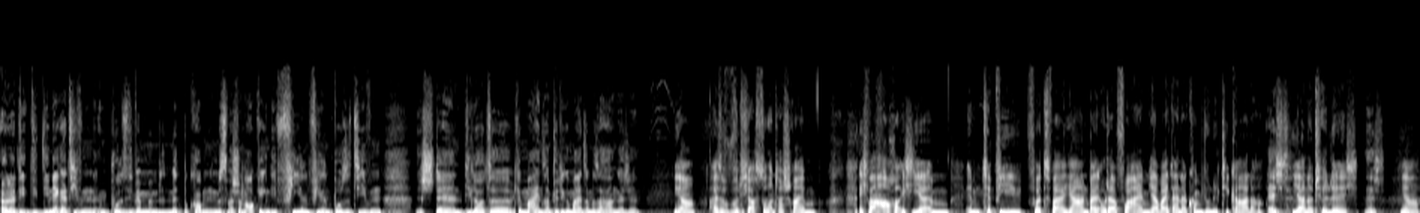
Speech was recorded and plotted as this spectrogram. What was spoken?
oder die die, die negativen Impulse, die wir mitbekommen, müssen wir schon auch gegen die vielen vielen positiven Stellen die Leute gemeinsam für die gemeinsame Sache engagieren. Ja, also würde ich auch so unterschreiben. Ich war auch hier im, im Tippi vor zwei Jahren bei, oder vor einem Jahr bei deiner Community Gala. Echt? Ja, natürlich. Echt? Ja.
